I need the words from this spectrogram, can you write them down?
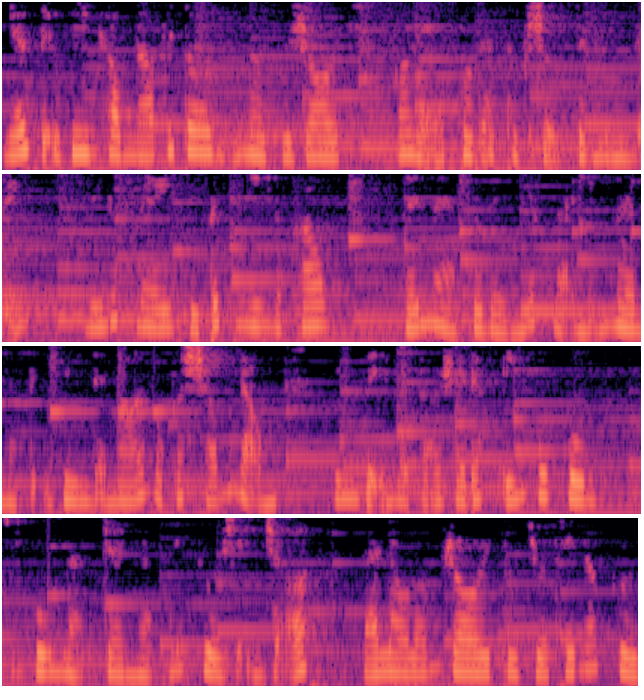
Nếu tiểu viên không nói với tôi những lời vừa rồi, có lẽ tôi đã thực sự tin Minh Viễn, nhưng lúc này thì tất nhiên là không. Thế là tôi bèn nhắc lại những lời mà tiểu viên đã nói một cách sống động, Minh Viễn lại tỏ ra đắc ý vô cùng, trên khuôn mặt tràn ngập nét cười rạng rỡ. Đã lâu lắm rồi tôi chưa thấy nó cười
